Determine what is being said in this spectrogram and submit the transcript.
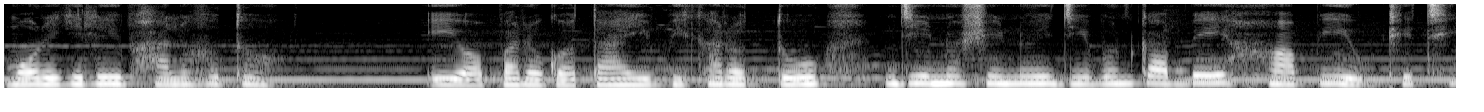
মরে গেলেই ভালো হতো। এই অপারগতা এই বেকারত্ব জীর্ণ শীর্ণ এই জীবন কাব্যে হাঁপিয়ে উঠেছি।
